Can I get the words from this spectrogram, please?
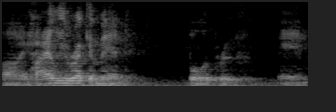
I highly recommend Bulletproof and.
